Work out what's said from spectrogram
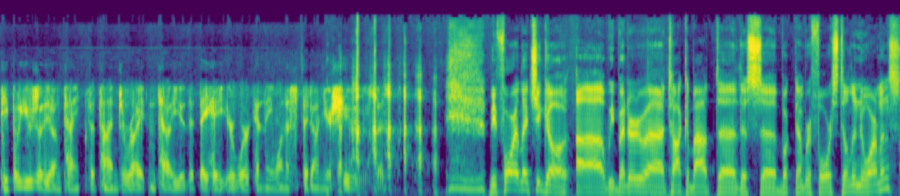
people usually don't take the time to write and tell you that they hate your work and they want to spit on your shoes. But Before I let you go, uh, we better uh, talk about uh, this uh, book number four, Still in New Orleans?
